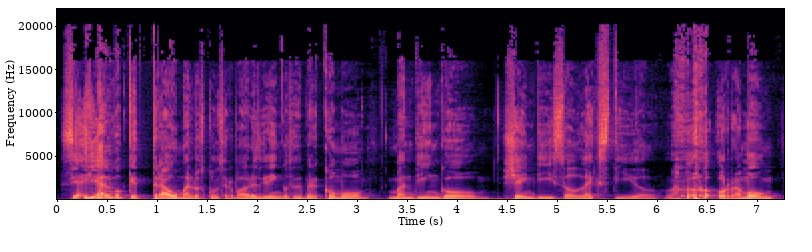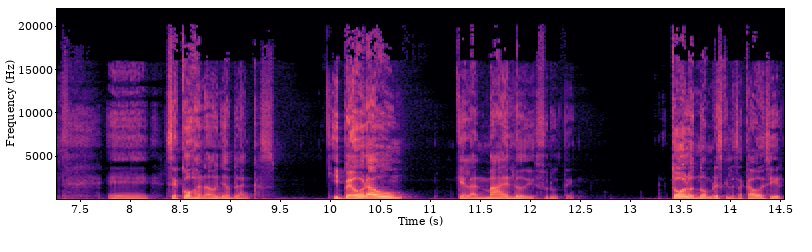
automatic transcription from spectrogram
si hay algo que trauma a los conservadores gringos es ver cómo Mandingo, Shane Diesel, Lex o, Ramón eh, se cojan a doñas blancas. Y peor aún, que las maes lo disfruten. Todos los nombres que les acabo de decir,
